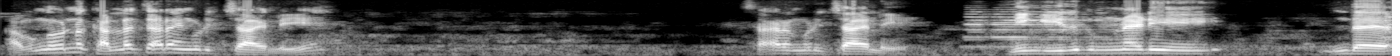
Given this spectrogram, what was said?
அவங்க ஒன்றும் கள்ளச்சாரம் குடிச்சா இல்லையே? சாரம் குடிச்சா இல்லையே? நீங்கள் இதுக்கு முன்னாடி இந்த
